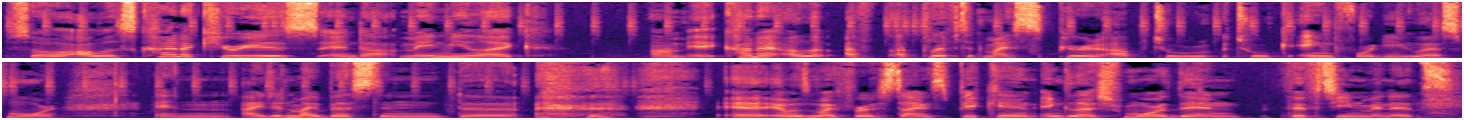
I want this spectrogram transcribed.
So I was kind of curious, and uh, made me like um, it kind of uplifted my spirit up to to aim for the U.S. more, and I did my best in the. it was my first time speaking English more than 15 minutes,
